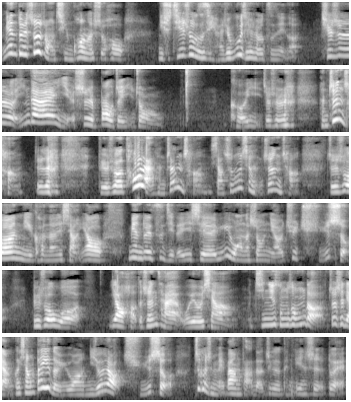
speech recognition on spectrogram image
面对这种情况的时候，你是接受自己还是不接受自己呢？其实应该也是抱着一种。可以，就是 很正常，就是比如说偷懒很正常，想吃东西很正常，只是说你可能想要面对自己的一些欲望的时候，你要去取舍。比如说我要好的身材，我又想轻轻松松的，这是两个相悖的欲望，你就要取舍，这个是没办法的，这个肯定是对。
